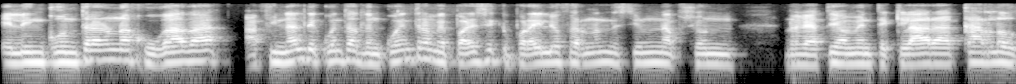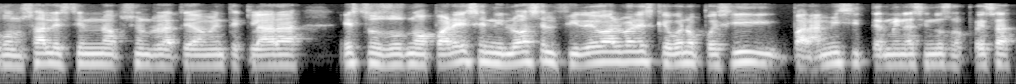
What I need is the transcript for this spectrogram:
el encontrar una jugada, a final de cuentas lo encuentra, me parece que por ahí Leo Fernández tiene una opción relativamente clara, Carlos González tiene una opción relativamente clara, estos dos no aparecen y lo hace el Fideo Álvarez, que bueno, pues sí, para mí sí termina siendo sorpresa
